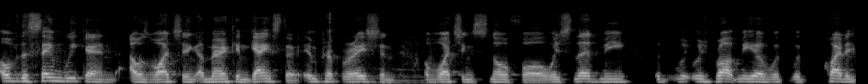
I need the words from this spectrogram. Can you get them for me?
over the same weekend, I was watching American Gangster in preparation mm. of watching Snowfall, which led me, which brought me here with, with quite a,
